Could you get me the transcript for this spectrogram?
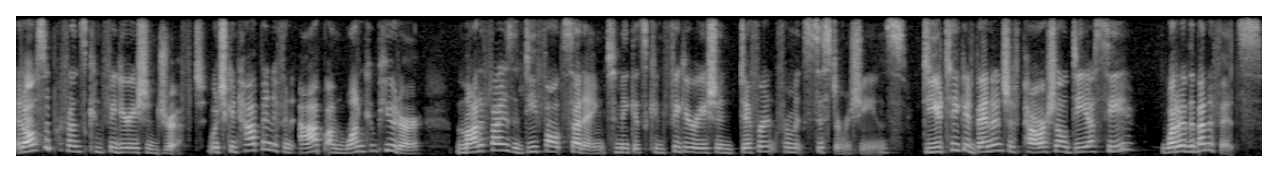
It also prevents configuration drift, which can happen if an app on one computer modifies a default setting to make its configuration different from its sister machines. Do you take advantage of PowerShell DSC? What are the benefits?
